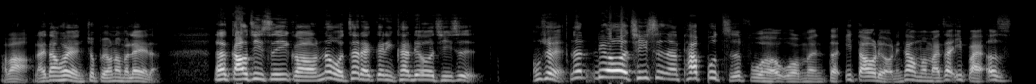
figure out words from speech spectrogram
好不好？来当会员就不用那么累了。那高技是一个，那我再来跟你看六二七四，同学，那六二七四呢？它不只符合我们的一刀流，你看我们买在一百二十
